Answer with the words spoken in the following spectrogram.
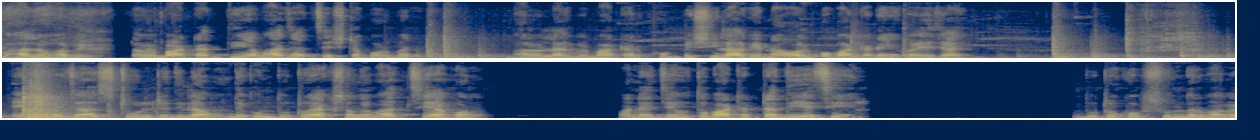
ভালো হবে। তবে বাটার দিয়ে ভাজার চেষ্টা করবেন। ভালো লাগবে। বাটার খুব বেশি লাগে না, অল্প বাটারেই হয়ে যায়। এইভাবে জাস্ট উল্টে দিলাম। দেখুন, দুটো একসঙ্গে ভাজছি এখন। মানে যেহেতু বাটারটা দিয়েছি, দুটো খুব সুন্দরভাবে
